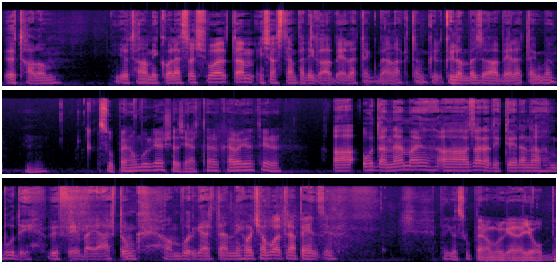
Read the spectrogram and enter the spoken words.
öt halom, öt halmi koleszos voltam, és aztán pedig albérletekben laktam, kül- különböző albérletekben. Uh-huh. Szuper hamburgereshez jártál akár életére? A, oda nem, a- az Aradi téren a Budi büfébe jártunk hamburgert enni, hogyha volt rá pénzünk. Pedig a szuper hamburger a jobb.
